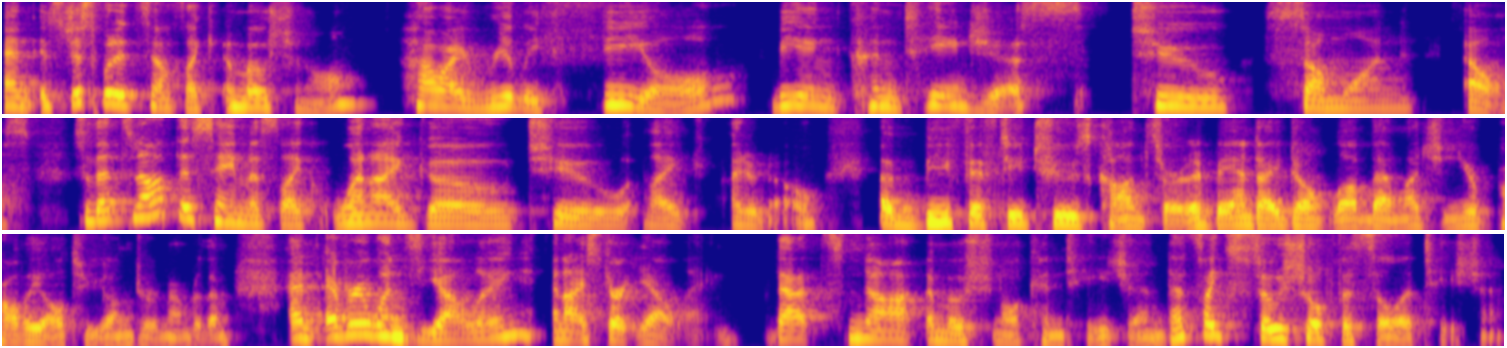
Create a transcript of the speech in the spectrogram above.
And it's just what it sounds like emotional, how I really feel being contagious to someone else. So that's not the same as like when I go to like, I don't know, a B52s concert, a band I don't love that much. And you're probably all too young to remember them. And everyone's yelling and I start yelling. That's not emotional contagion. That's like social facilitation.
